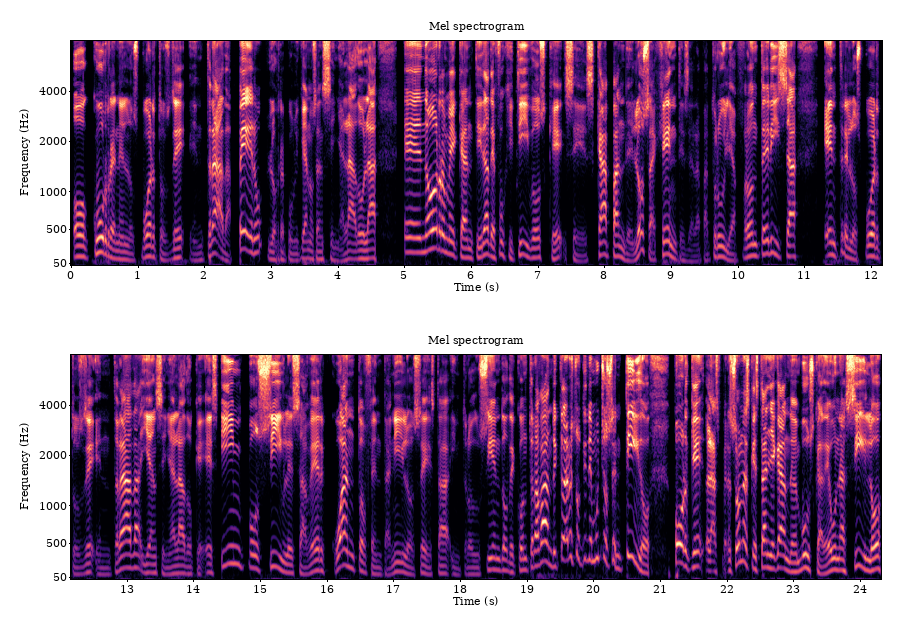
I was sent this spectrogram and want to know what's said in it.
ocurren en los puertos de entrada, pero los republicanos han señalado la enorme cantidad de fugitivos que se escapan de los agentes de la patrulla fronteriza entre los puertos de entrada y han señalado que es imposible saber cuánto fentanilo se está introduciendo de contrabando. Y claro, esto tiene mucho sentido, porque las personas que están llegando en busca de un asilo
